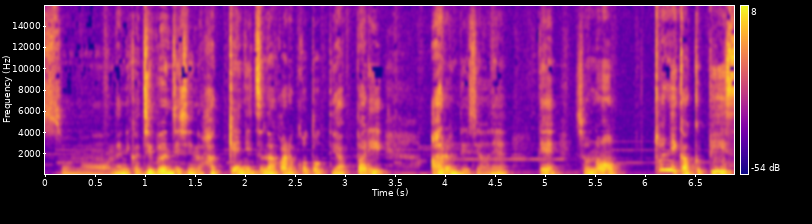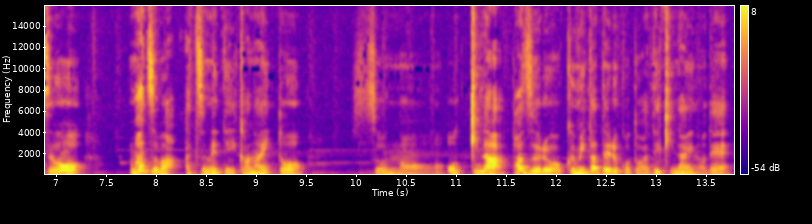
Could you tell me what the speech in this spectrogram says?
その何か自分自身の発見につながることってやっぱりあるんですよね。でそのとにかくピースをまずは集めていかないとその大きなパズルを組み立てることはできないので、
